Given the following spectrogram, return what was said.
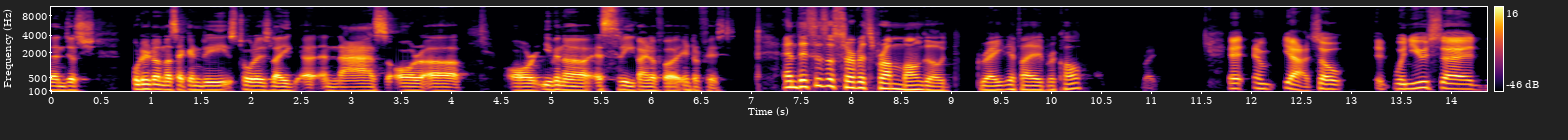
then just put it on a secondary storage like a, a NAS or a, or even a S3 kind of a interface. And this is a service from Mongo, right? If I recall. It, um, yeah. So it, when you said,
